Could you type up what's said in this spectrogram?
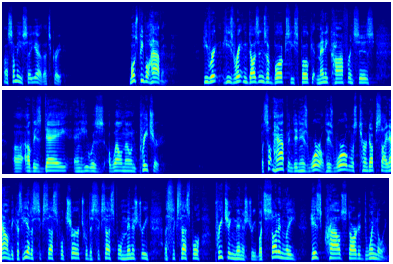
Well, some of you say, yeah, that's great. Most people haven't. He written, he's written dozens of books. He spoke at many conferences uh, of his day, and he was a well known preacher. But something happened in his world. His world was turned upside down because he had a successful church with a successful ministry, a successful preaching ministry. But suddenly, his crowd started dwindling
